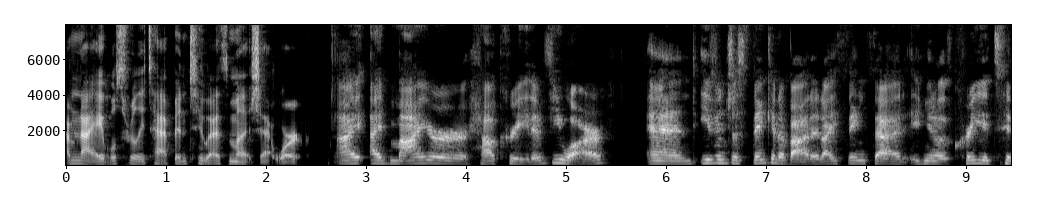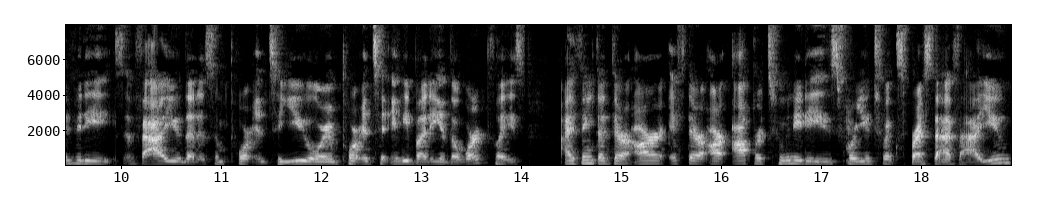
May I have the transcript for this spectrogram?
I'm not able to really tap into as much at work. I admire how creative you are. And even just thinking about it, I think that, you know, if creativity is a value that is important to you or important to anybody in the workplace, I think that there are, if there are opportunities for you to express that value,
